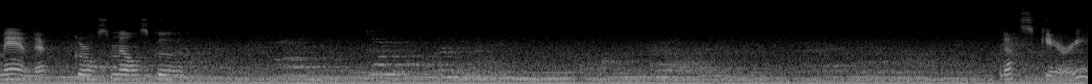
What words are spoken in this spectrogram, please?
Man, that girl smells good. That's scary.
